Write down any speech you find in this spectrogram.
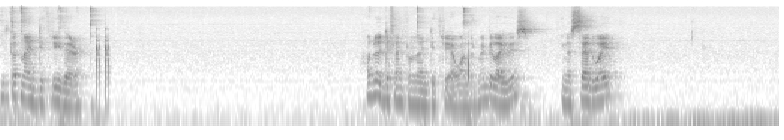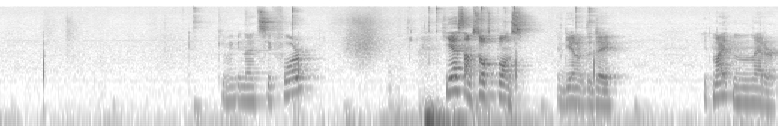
He's got knight d3 there. How do I defend from knight d3 I wonder? Maybe like this? In a sad way? Okay, maybe knight c4. He has some soft pawns at the end of the day. It might matter.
